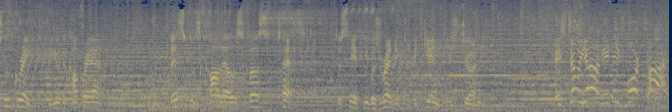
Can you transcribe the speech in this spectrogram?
too great for you to comprehend. This was Kal-El's first test to see if he was ready to begin his journey. He's too young. He needs more time.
